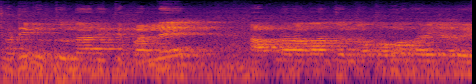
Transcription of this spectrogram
সঠিক উত্তর না দিতে পারলে আপনার আমার জন্য কবর হয়ে যাবে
